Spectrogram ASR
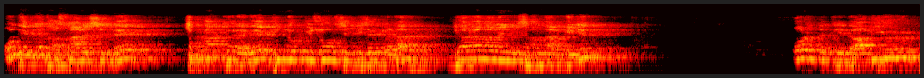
O devlet hastanesinde Çanakkale'de 1918'e kadar yaralanan insanlar gelir, orada tedavi görür,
